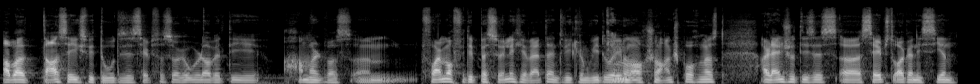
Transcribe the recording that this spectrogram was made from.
aber da sehe ich es wie du, diese Selbstversorgerurlaube, die haben halt was. Ähm, vor allem auch für die persönliche Weiterentwicklung, wie du genau. eben auch schon angesprochen hast. Allein schon dieses äh, Selbstorganisieren.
